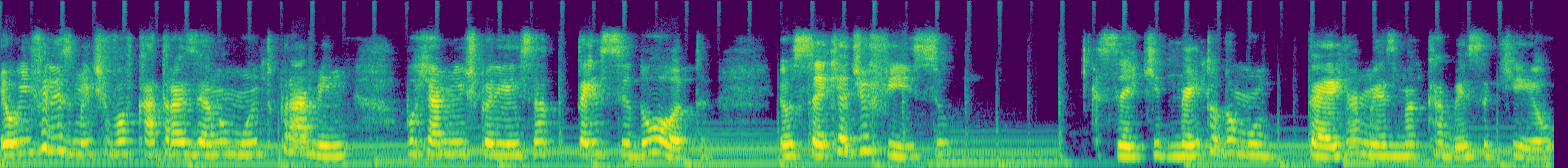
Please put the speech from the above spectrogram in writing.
eu infelizmente vou ficar trazendo muito para mim, porque a minha experiência tem sido outra. Eu sei que é difícil, sei que nem todo mundo tem a mesma cabeça que eu,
